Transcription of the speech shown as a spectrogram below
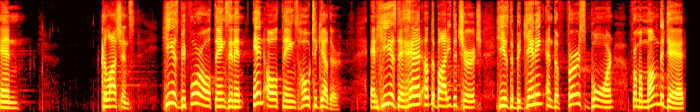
in Colossians, He is before all things and in, in all things hold together. And He is the head of the body, the church. He is the beginning and the firstborn from among the dead,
